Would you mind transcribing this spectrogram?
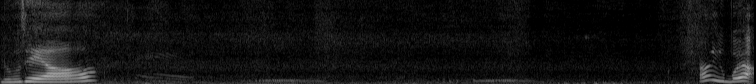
누구세요? 아, 이거 뭐야?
